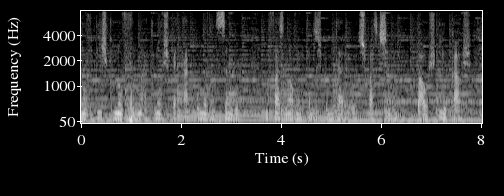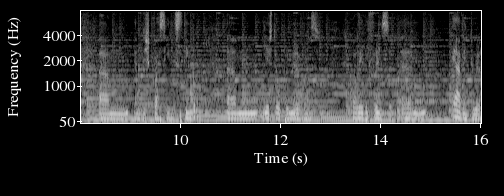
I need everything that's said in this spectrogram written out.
novo disco, novo formato, novo espetáculo, novo ensemble uma fase nova em que estamos a experimentar outro espaço que se chama Paus e o Caos. Um, é um disco que vai sair em setembro um, e este é o primeiro avanço. Qual é a diferença? Um, é a aventura,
